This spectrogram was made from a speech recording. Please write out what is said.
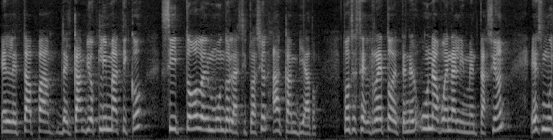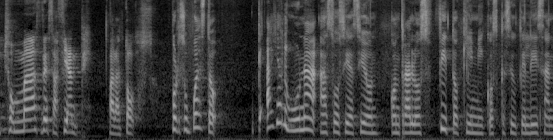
en la etapa del cambio climático, sí todo el mundo, la situación ha cambiado. Entonces el reto de tener una buena alimentación es mucho más desafiante para todos. Por supuesto. ¿Hay alguna asociación contra los fitoquímicos que se utilizan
